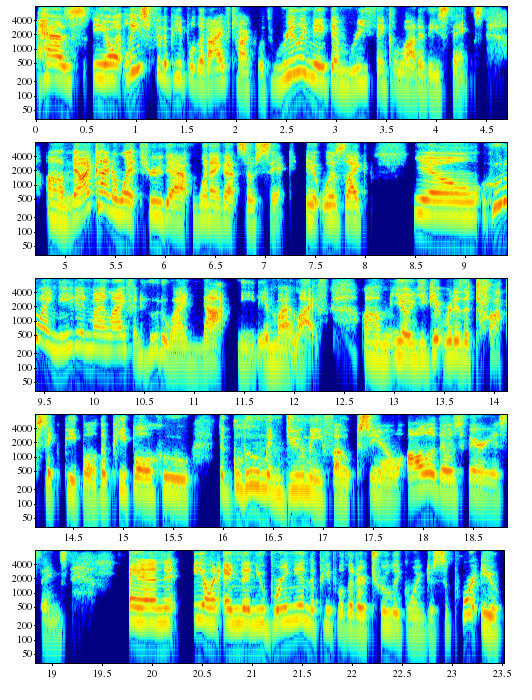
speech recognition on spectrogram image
has, you know, at least for the people that I've talked with, really made them rethink a lot of these things. Um, now, I kind of went through that when I got so sick. It was like, you know, who do I need in my life and who do I not need in my life? Um, you know, you get rid of the toxic people, the people who, the gloom and doomy folks, you know, all of those various things. And, you know, and, and then you bring in the people that are truly going to support you.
